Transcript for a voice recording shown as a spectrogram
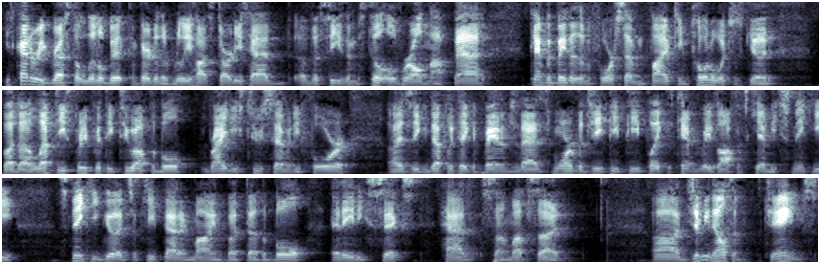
He's kind of regressed a little bit compared to the really hot start he's had of the season, but still overall not bad. Tampa Bay does have a 4.75 team total, which is good. But uh, lefties 352 off the bull, righties 274. Uh, so you can definitely take advantage of that. It's more of a GPP play because Tampa Bay's offense can be sneaky, sneaky good. So keep that in mind. But uh, the bull at 86 has some upside. Uh, Jimmy Nelson, James,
